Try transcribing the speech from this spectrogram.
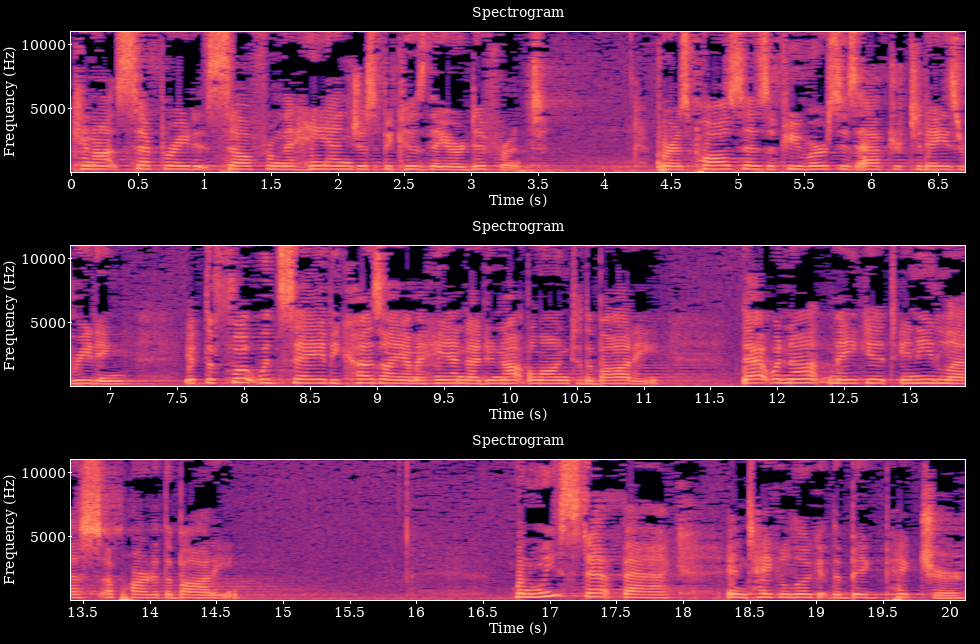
cannot separate itself from the hand just because they are different. For as Paul says a few verses after today's reading, if the foot would say, Because I am a hand, I do not belong to the body, that would not make it any less a part of the body. When we step back and take a look at the big picture,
